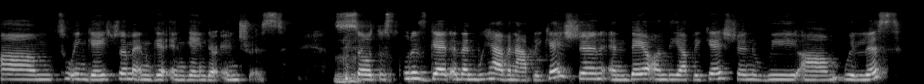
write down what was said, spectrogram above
um, to engage them and get and gain their interest. Mm-hmm. So the students get, and then we have an application, and there on the application we um, we list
